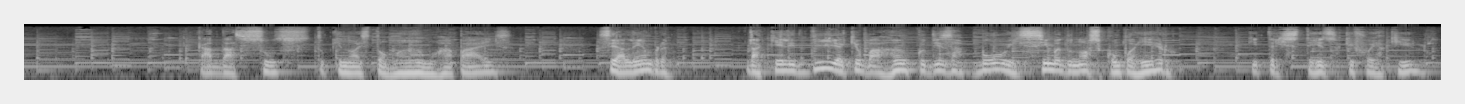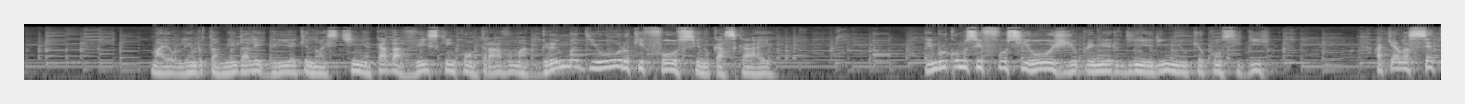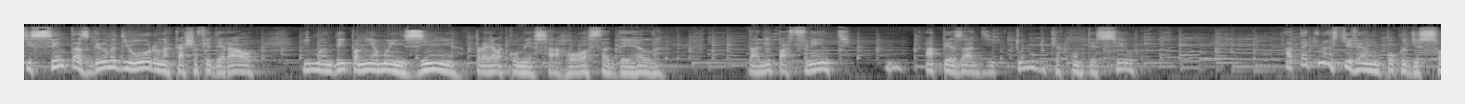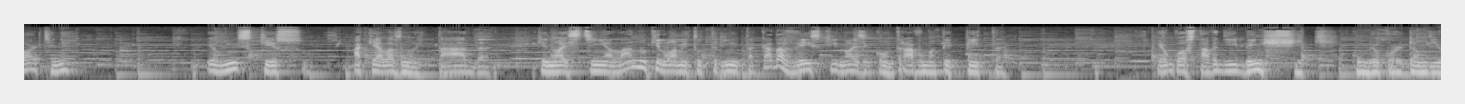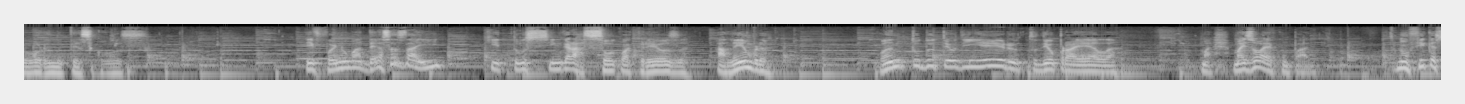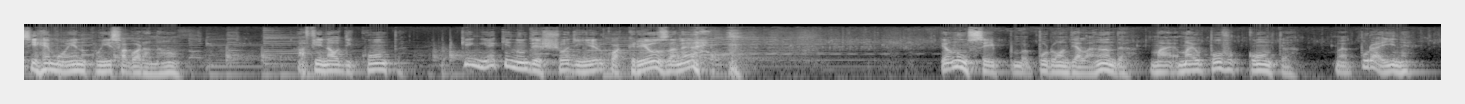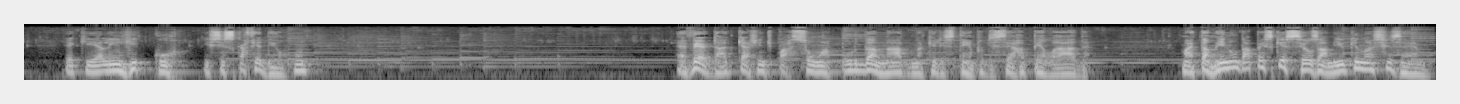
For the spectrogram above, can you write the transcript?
Cada susto que nós tomamos, rapaz. Você a lembra? Daquele dia que o barranco desabou em cima do nosso companheiro? Que tristeza que foi aquilo. Mas eu lembro também da alegria que nós tinha cada vez que encontrava uma grama de ouro que fosse no cascaio. Lembro como se fosse hoje o primeiro dinheirinho que eu consegui. Aquelas 700 gramas de ouro na Caixa Federal e mandei para minha mãezinha para ela começar a roça dela dali para frente, apesar de tudo que aconteceu, até que nós tivemos um pouco de sorte, né? Eu não esqueço aquelas noitadas que nós tinha lá no quilômetro 30, cada vez que nós encontrava uma pepita. Eu gostava de ir bem chique, com meu cordão de ouro no pescoço. E foi numa dessas aí que tu se engraçou com a Creuza. Ah, lembra? Quanto do teu dinheiro tu deu para ela? Mas, mas olha, compadre, não fica se remoendo com isso agora não. Afinal de contas, quem é que não deixou dinheiro com a Creuza, né? Eu não sei por onde ela anda, mas, mas o povo conta, por aí, né? É que ela enricou e se escafedeu. Hum? Verdade que a gente passou um apuro danado naqueles tempos de Serra Pelada. Mas também não dá para esquecer os amigos que nós fizemos.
